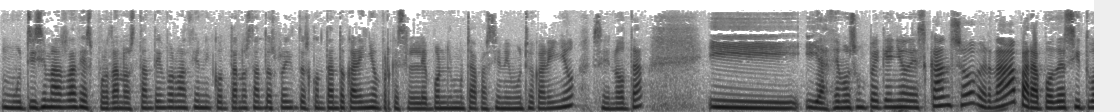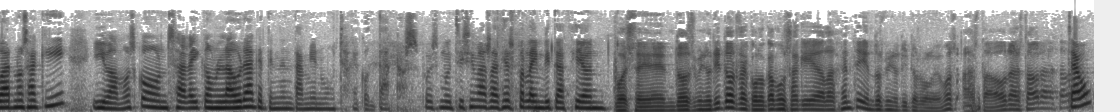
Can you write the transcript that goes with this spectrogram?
muchísimas gracias por darnos tanta información y contarnos tantos proyectos con tanto cariño, porque se le pone mucha pasión y mucho cariño, se nota y, hacemos un pequeño descanso, ¿verdad? Para poder situarnos aquí y vamos con Sara y con Laura que tienen también mucho que contarnos. Pues muchísimas gracias por la invitación. Pues en dos minutitos recolocamos aquí a la gente y en dos minutitos volvemos. Hasta ahora, hasta ahora, hasta ahora. Chao.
